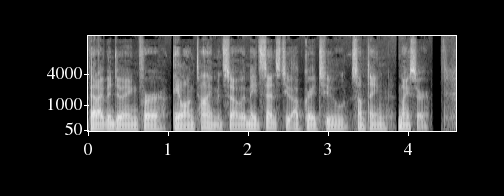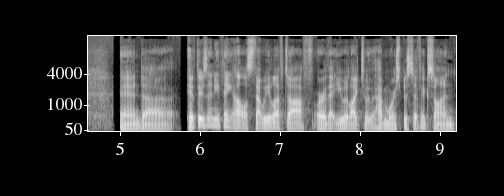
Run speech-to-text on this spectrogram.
that i've been doing for a long time and so it made sense to upgrade to something nicer and uh, if there's anything else that we left off or that you would like to have more specifics on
